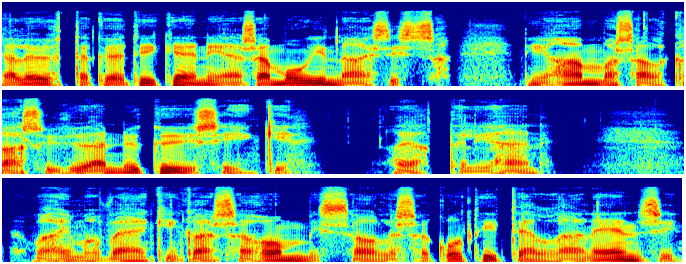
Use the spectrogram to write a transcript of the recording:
ja löyhtäkööt ikeniänsä muinaisissa, niin hammas alkaa syhyä nykyisiinkin, ajatteli hän. Vaimoväenkin kanssa hommissa ollessa kotitellaan ensin,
